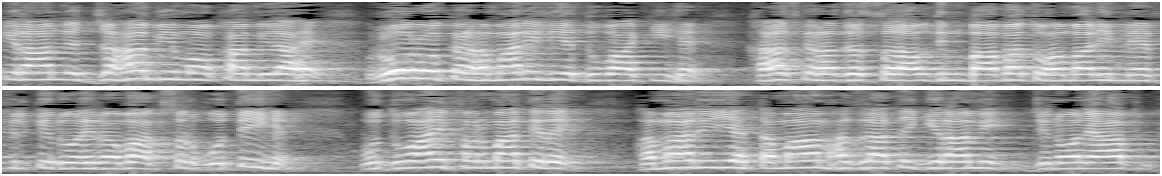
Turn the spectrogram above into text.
किराम ने जहाँ भी मौका मिला है, रो रो कर हमारे लिए दुआ की है। खासकर हज़रत सलाउद्दीन बाबा तो हमारी महफिल के रोह रवा अक्सर होते ही है, वो दुआएँ फरमाते रहे हमारी यह तमाम हज़रत गिरामी, जिन्होंने आप,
